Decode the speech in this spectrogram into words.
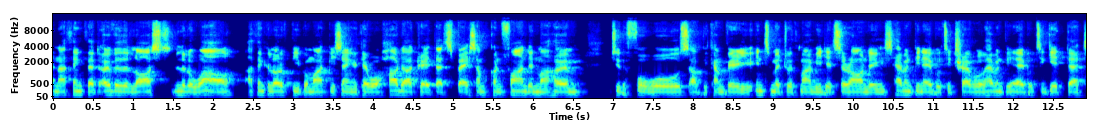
And I think that over the last little while, I think a lot of people might be saying, okay, well, how do I create that space? I'm confined in my home to the four walls. I've become very intimate with my immediate surroundings, haven't been able to travel, haven't been able to get that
